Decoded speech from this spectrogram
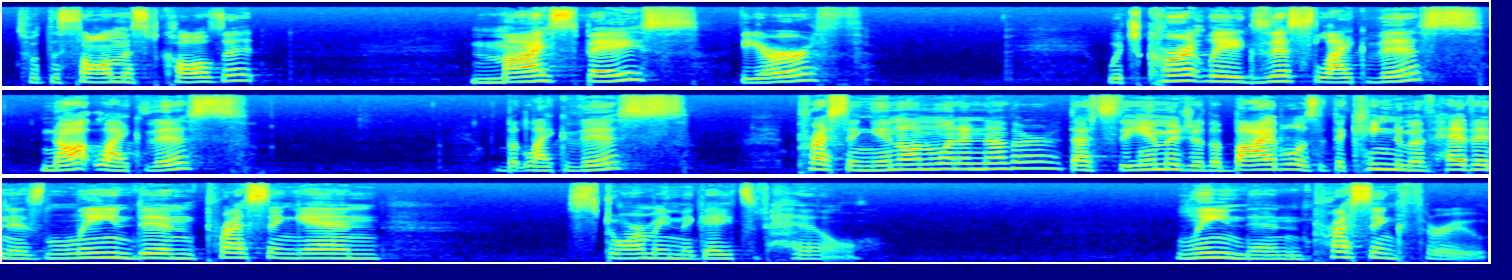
that's what the psalmist calls it, my space, the earth, which currently exists like this, not like this, but like this, pressing in on one another. That's the image of the Bible, is that the kingdom of heaven is leaned in, pressing in, storming the gates of hell. Leaned in, pressing through.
